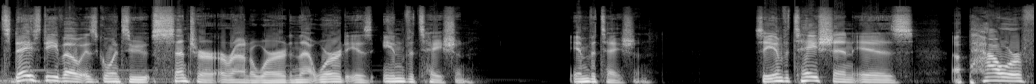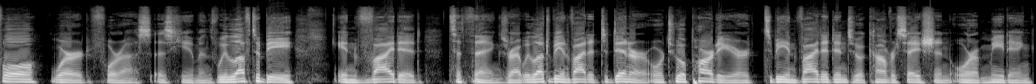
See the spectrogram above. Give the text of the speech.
Today's Devo is going to center around a word, and that word is invitation. Invitation. See, invitation is a powerful word for us as humans. We love to be invited to things, right? We love to be invited to dinner or to a party or to be invited into a conversation or a meeting.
